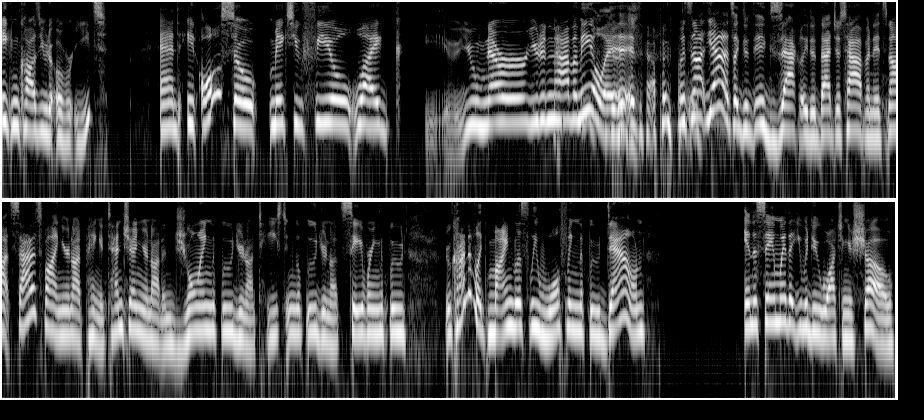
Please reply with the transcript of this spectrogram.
it can cause you to overeat. And it also makes you feel like you never, you didn't have a meal. It, it's, it's not, yeah, it's like, exactly, did that just happen? It's not satisfying. You're not paying attention. You're not enjoying the food. You're not tasting the food. You're not savoring the food. You're kind of like mindlessly wolfing the food down in the same way that you would do watching a show.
